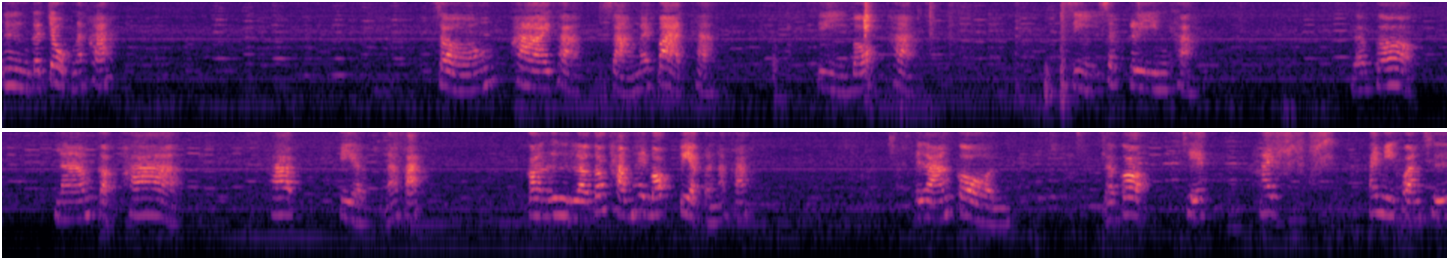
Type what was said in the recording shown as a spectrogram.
หนึ่งกระจกนะคะสองพายค่ะสามไม้ปาดค่ะสี่บล็อกค่ะ สีสกรีนค่ะ แล้วก็น้ำกับผ้า ผ้าเปียกนะคะ ก่อนอื่นเราต้องทำให้บล็อกเปียกก่อนนะคะ ไปล้างก่อน แล้วก็เช็ดให้ให้มีความชื้น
